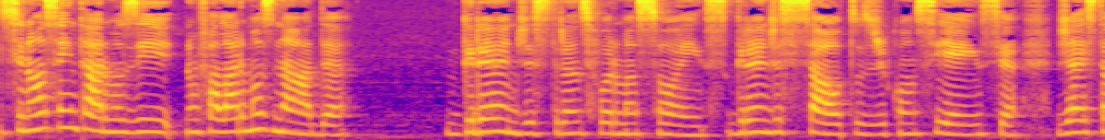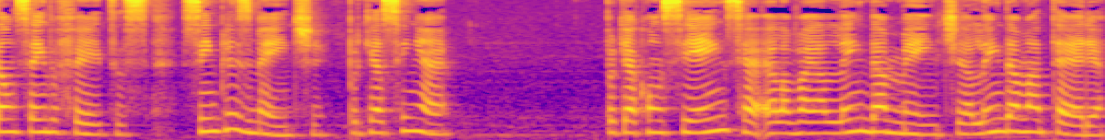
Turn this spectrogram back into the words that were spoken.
se não assentarmos e não falarmos nada, grandes transformações, grandes saltos de consciência já estão sendo feitos, simplesmente porque assim é porque a consciência ela vai além da mente, além da matéria,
